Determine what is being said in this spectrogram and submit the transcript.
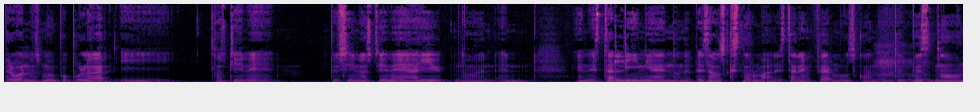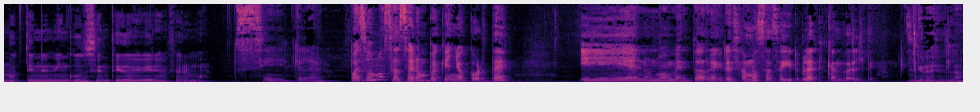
pero bueno, es muy popular y nos tiene, pues sí, nos tiene ahí, ¿no? En, en, esta línea en donde pensamos que es normal estar enfermos cuando pues no, no tiene ningún sentido vivir enfermo. Sí, claro. Pues vamos a hacer un pequeño corte y en un momento regresamos a seguir platicando del tema. Gracias, Lau.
